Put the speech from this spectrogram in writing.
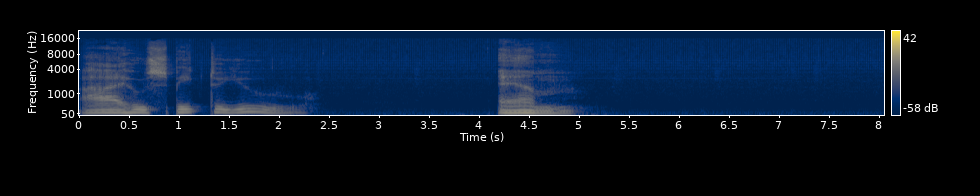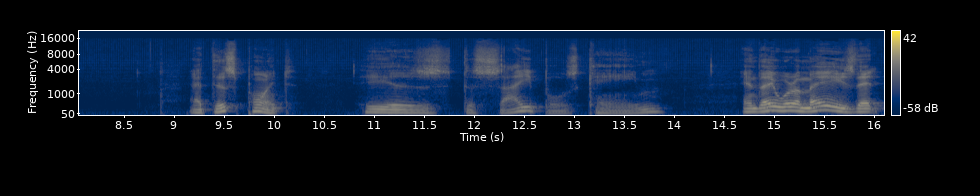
I who speak to you am. At this point, his disciples came, and they were amazed that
